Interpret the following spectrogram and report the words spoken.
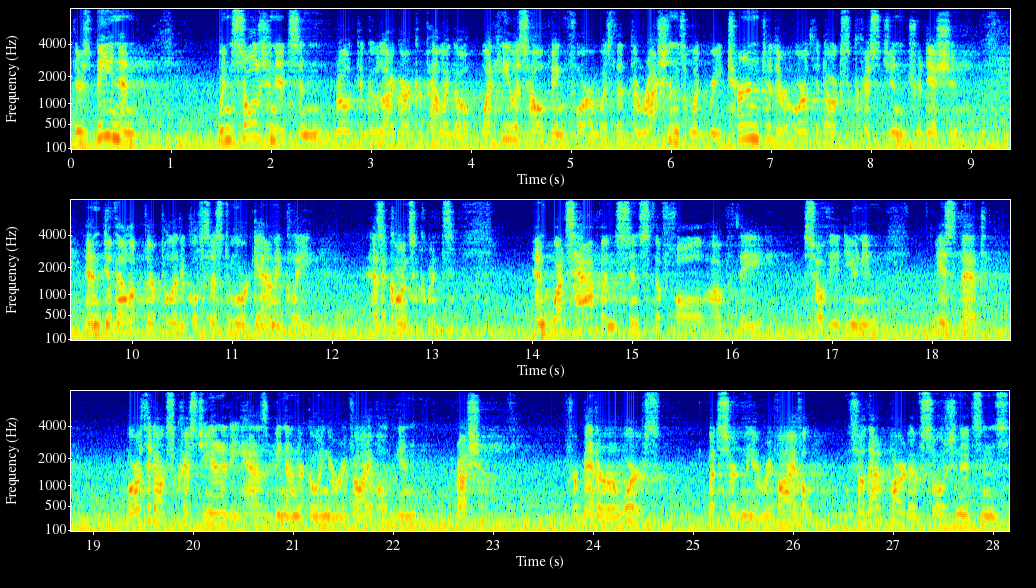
There's been an when Solzhenitsyn wrote the Gulag Archipelago, what he was hoping for was that the Russians would return to their Orthodox Christian tradition and develop their political system organically as a consequence. And what's happened since the fall of the Soviet Union is that Orthodox Christianity has been undergoing a revival in Russia, for better or worse, but certainly a revival. So that part of Solzhenitsyn's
